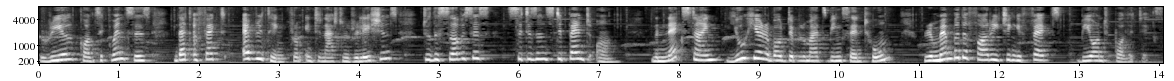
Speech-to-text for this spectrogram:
real consequences that affect everything from international relations to the services citizens depend on. The next time you hear about diplomats being sent home, remember the far reaching effects beyond politics.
